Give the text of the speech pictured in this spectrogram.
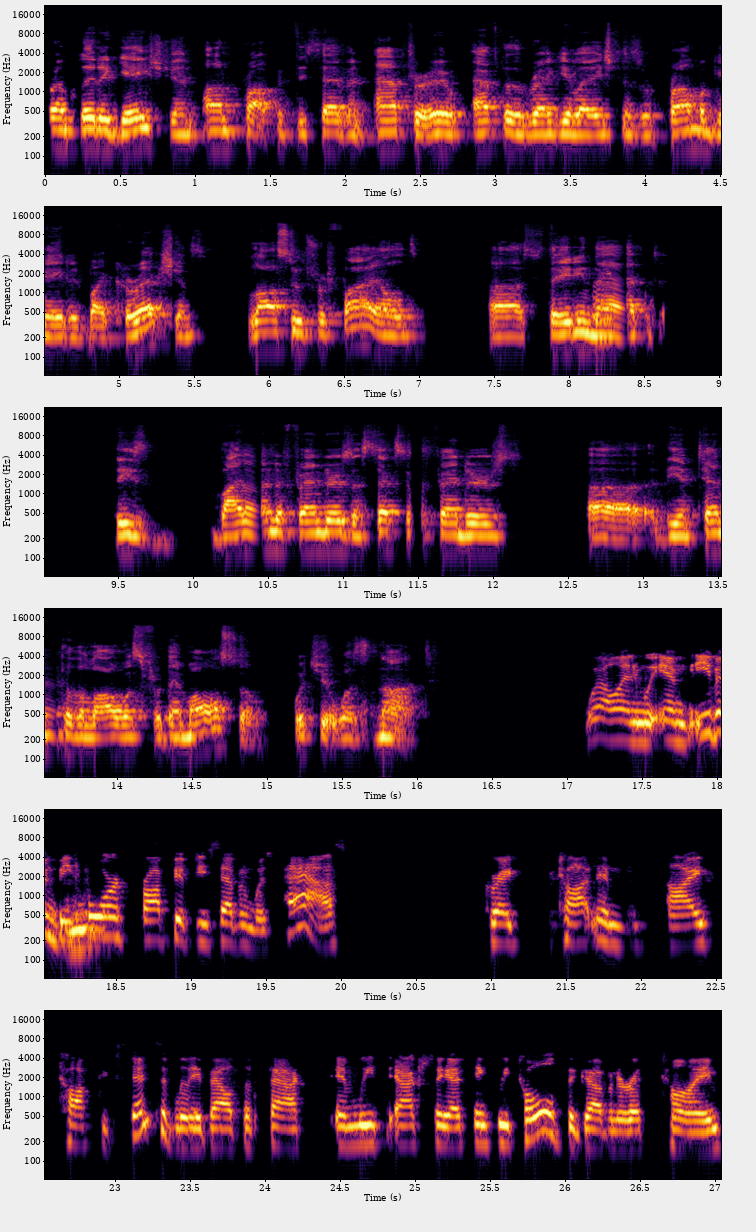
from litigation on Prop 57 after after the regulations were promulgated by corrections. Lawsuits were filed uh, stating that these violent offenders and sex offenders, uh, the intent of the law was for them also, which it was not. Well, and, we, and even mm-hmm. before Prop 57 was passed, Greg Totten and I talked extensively about the fact, and we actually, I think we told the governor at the time,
